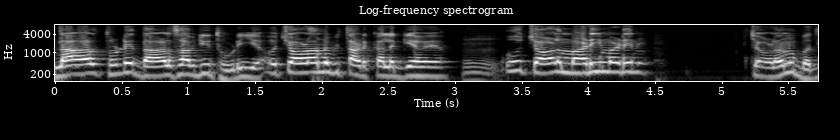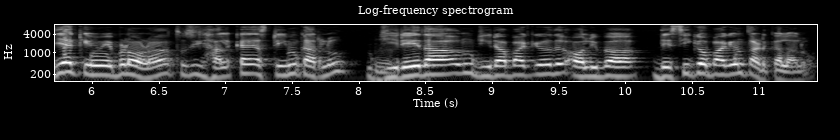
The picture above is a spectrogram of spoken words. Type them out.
ਨਾਲ ਤੁਹਾਡੇ ਦਾਲ ਸਬਜ਼ੀ ਥੋੜੀ ਆ, ਉਹ ਚੌਲਾਂ ਨੂੰ ਵੀ ਤੜਕਾ ਲੱਗਿਆ ਹੋਇਆ। ਉਹ ਚੌਲ ਮਾੜੀ ਮਾੜੇ ਨੇ। ਚੌਲਾਂ ਨੂੰ ਵਧੀਆ ਕਿਵੇਂ ਬਣਾਉਣਾ, ਤੁਸੀਂ ਹਲਕਾ ਜਿਹਾ ਸਟੀਮ ਕਰ ਲਓ, ਜੀਰੇ ਦਾ ਉਹਨੂੰ ਜੀਰਾ ਪਾ ਕੇ ਉਹਦੇ ਓਲੀਵਾ ਦੇਸੀ ਘਿਓ ਪਾ ਕੇ ਉਹਨੂੰ ਤੜਕਾ ਲਾ ਲਓ।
